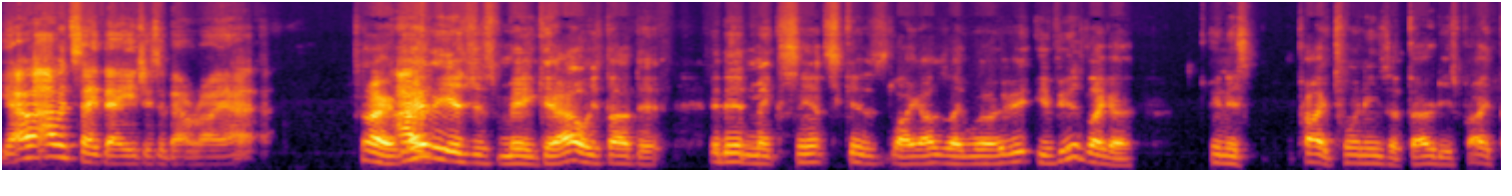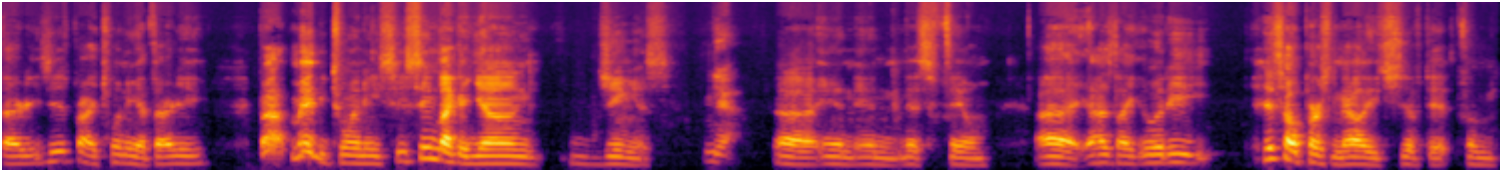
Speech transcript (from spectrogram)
yeah, I, I would say the age is about right. I, All right, I maybe it's just me because I always thought that it didn't make sense because like I was like, well, if he, if he was like a in his probably twenties or thirties, probably thirties, he's probably twenty or thirty, but maybe twenties. He seemed like a young genius. yeah, uh, in in this film. Uh, I was like, would he? His whole personality shifted from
